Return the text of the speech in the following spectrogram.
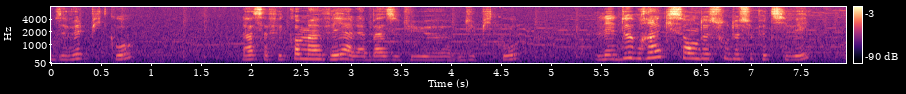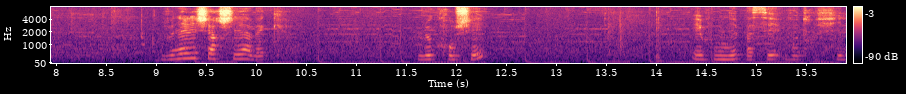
vous avez le picot. Là, ça fait comme un V à la base du, euh, du picot. Les deux brins qui sont en dessous de ce petit V, venez les chercher avec le crochet et vous venez passer votre fil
